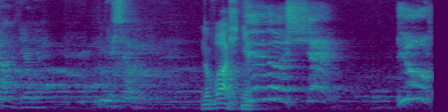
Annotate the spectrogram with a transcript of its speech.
Karl, ja nie, nie chciałem. No właśnie. Wynoś się! Już!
